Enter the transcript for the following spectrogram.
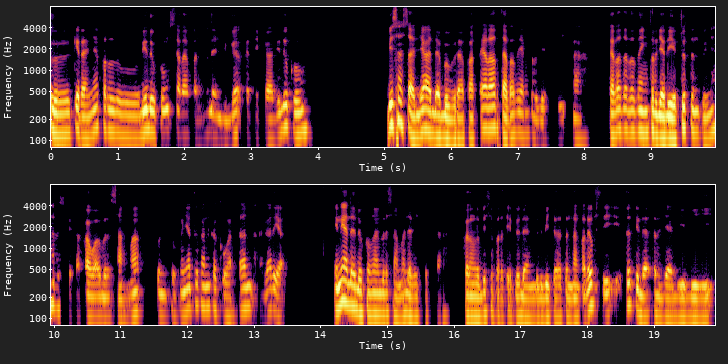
uh, kiranya perlu didukung secara penuh dan juga ketika didukung bisa saja ada beberapa teror-teror yang terjadi. Nah, teror-teror yang terjadi itu tentunya harus kita kawal bersama untuk menyatukan kekuatan agar ya ini ada dukungan bersama dari kita. Kurang lebih seperti itu. Dan berbicara tentang korupsi itu tidak terjadi di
